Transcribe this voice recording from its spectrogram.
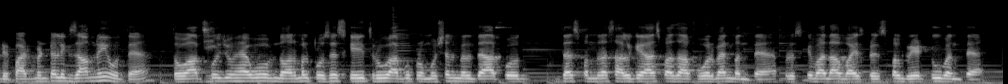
डिपार्टमेंटल एग्ज़ाम नहीं होते हैं तो आपको जो। है वो नॉर्मल प्रोसेस के ही थ्रू आपको प्रमोशन मिलता है। आपको 10-15 साल के आसपास आप फोरमैन बनते हैं फिर उसके बाद आप वाइस प्रिंसिपल ग्रेड टू बनते हैं।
